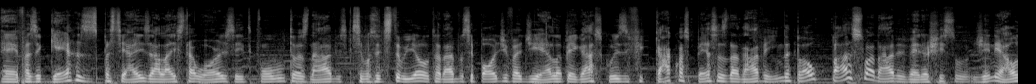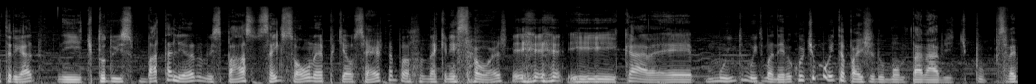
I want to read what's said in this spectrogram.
é, fazer guerras espaciais a lá Star Wars com outras naves. Se você destruir a outra nave, você pode invadir ela, pegar as coisas e ficar com as peças da nave ainda pra upar sua nave, velho. Eu achei isso genial, tá ligado? E, tipo, tudo isso batalhando no espaço, sem som, né? Porque é o certo, né? Não é que nem Star Wars. cara, é muito, muito maneiro. Eu curti muito a parte do montar nave. Tipo, você vai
